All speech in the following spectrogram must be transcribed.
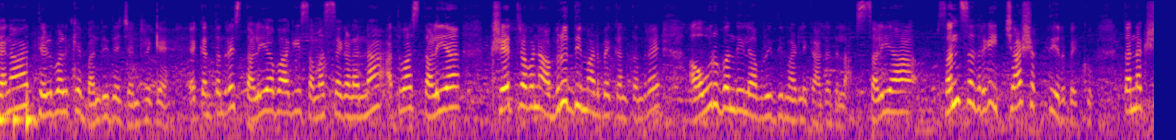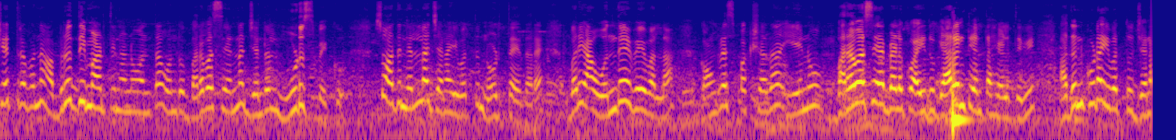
ಜನ ತಿಳುವಳಿಕೆ ಬಂದಿದೆ ಜನರಿಗೆ. ಯಾಕಂತಂದ್ರೆ ಸ್ಥಳೀಯವಾಗಿ ಸಮಸ್ಯೆಗಳನ್ನು ಅಥವಾ ಸ್ಥಳೀಯ ಕ್ಷೇತ್ರವನ್ನು ಅಭಿವೃದ್ಧಿ ಮಾಡಬೇಕಂತಂದ್ರೆ ಅವರು ಬಂದು ಇಲ್ಲಿ ಅಭಿವೃದ್ಧಿ ಮಾಡ್ಲಿಕ್ಕೆ ಆಗೋದಿಲ್ಲ. ಸ್ಥಳೀಯ ಸಂಸದರಿಗೆ ಇಚ್ಛಾಶಕ್ತಿ ಇರಬೇಕು. ತನ್ನ ಕ್ಷೇತ್ರವನ್ನು ಅಭಿವೃದ್ಧಿ ಮಾಡ್ತೀನಿ ಅನ್ನುವಂಥ ಒಂದು ಭರವಸೆಯನ್ನು ಜನರಲ್ಲಿ ಮೂಡಿಸ್ಬೇಕು. ಸೊ ಅದನ್ನೆಲ್ಲ ಜನ ಇವತ್ತು ನೋಡ್ತಾ ಇದ್ದಾರೆ. ಬರೀ ಆ ಒಂದೇ ವೇವ್ ಅಲ್ಲ, ಕಾಂಗ್ರೆಸ್ ಪಕ್ಷದ ಏನು ಭರವಸೆಯ ಬೆಳಕು, ಐದು ಗ್ಯಾರಂಟಿ ಅಂತ ಹೇಳ್ತೀವಿ. ಅದನ್ನು ಕೂಡ ಇವತ್ತು ಜನ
